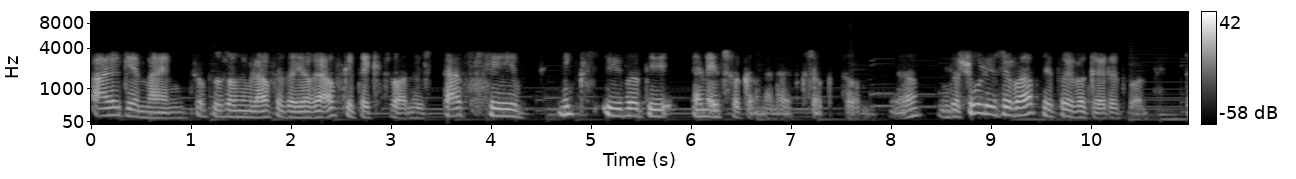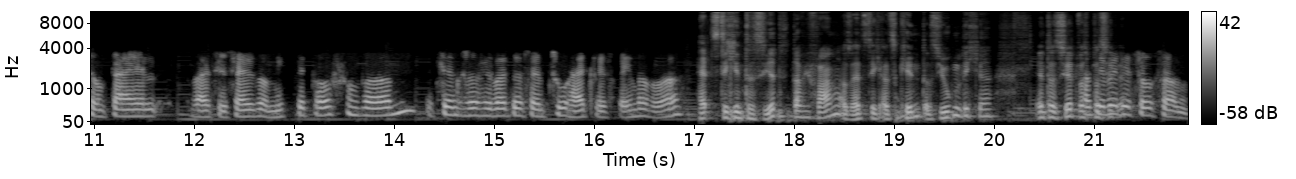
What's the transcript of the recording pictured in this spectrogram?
allgemein sozusagen im Laufe der Jahre aufgedeckt worden ist, dass sie nichts über die NS-Vergangenheit gesagt haben. Ja? In der Schule ist überhaupt nicht darüber geredet worden. Zum Teil, weil sie selber mit betroffen waren, beziehungsweise weil das ein zu heikles Thema war. Hätte es dich interessiert, darf ich fragen? Also hätte es dich als Kind, als Jugendlicher interessiert, was also passiert? ich würde so sagen,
